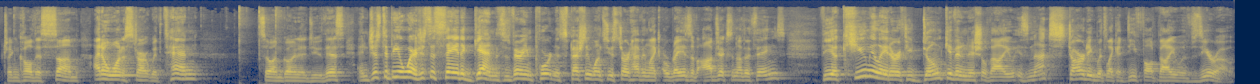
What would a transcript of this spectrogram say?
which I can call this sum, I don't want to start with 10, so I'm going to do this. And just to be aware, just to say it again, this is very important, especially once you start having like arrays of objects and other things. The accumulator, if you don't give it an initial value, is not starting with like a default value of zero.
